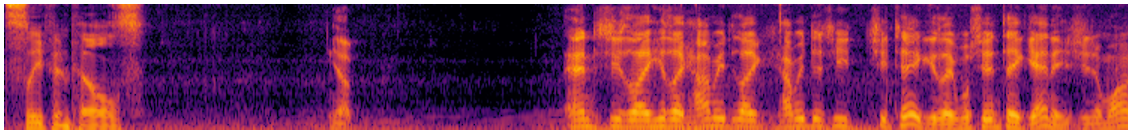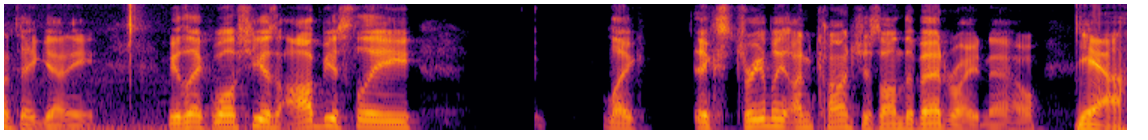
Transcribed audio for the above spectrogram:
sleeping pills. Yep. And she's like, he's like, how many like how many did she she take? He's like, well, she didn't take any. She didn't want to take any. He's like, well, she is obviously like extremely unconscious on the bed right now. Yeah.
